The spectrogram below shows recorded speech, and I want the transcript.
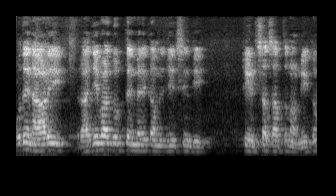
ਉਹਦੇ ਨਾਲ ਹੀ ਰਾਜੇਵਾਲ ਗਰੁੱਪ ਤੇ ਮੇਰੇ ਕਮਲਜੀਤ ਸਿੰਘ ਜੀ ਢੀਂਡਸਾ ਸਾਹਿਬ ਧਨੌਣੀ ਤੋਂ,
